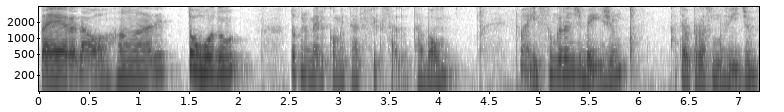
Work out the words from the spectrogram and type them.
Terra, da Ohana, de tudo do primeiro comentário fixado, tá bom? Então é isso, um grande beijo. Até o próximo vídeo.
